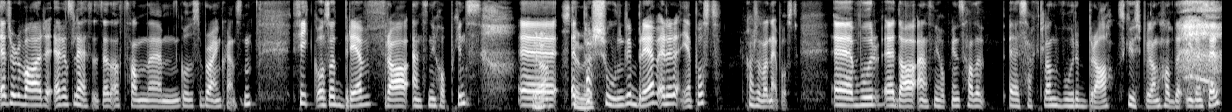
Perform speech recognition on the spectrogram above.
jeg tror det var, jeg leste et sted at han eh, godeste Bryan Cranston fikk også et brev fra Anthony Hopkins. Eh, Ja, et personlig brev, eller e-post, kanskje det var en e-post, eh, hvor eh, da Anthony Hopkins hadde eh, sagt til han hvor bra skuespiller han hadde i den selv.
